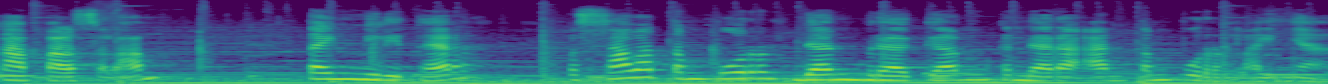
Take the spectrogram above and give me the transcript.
kapal selam, tank militer, pesawat tempur, dan beragam kendaraan tempur lainnya.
